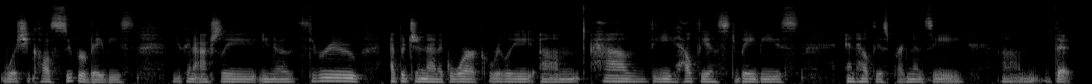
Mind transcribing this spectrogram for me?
what she calls super babies. You can actually, you know, through epigenetic work, really um, have the healthiest babies and healthiest pregnancy um, that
